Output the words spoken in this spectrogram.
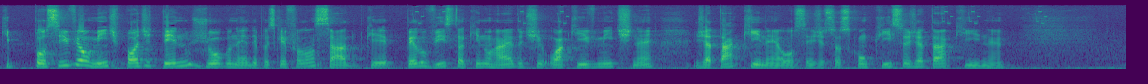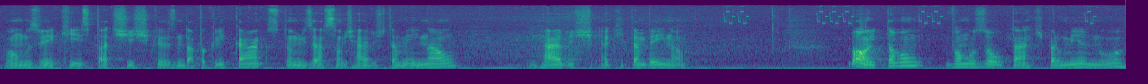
que possivelmente pode ter no jogo, né? Depois que ele for lançado, porque pelo visto aqui no Riot o Achievement, né, já tá aqui, né? Ou seja, suas conquistas já tá aqui, né? Vamos ver aqui estatísticas, não dá para clicar, customização de Riot também não. Raros aqui também não. Bom, então vamos voltar aqui para o menu.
